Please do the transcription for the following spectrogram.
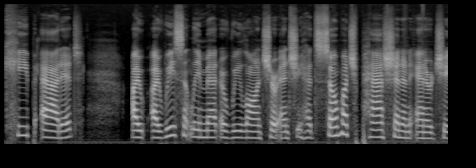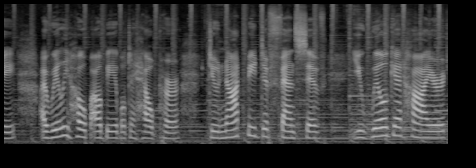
keep at it I, I recently met a relauncher and she had so much passion and energy. I really hope I'll be able to help her. Do not be defensive. You will get hired.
